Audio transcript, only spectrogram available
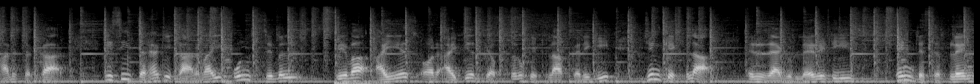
भारत सरकार इसी तरह की कार्रवाई उन सिविल सेवा आईएएस और आईपीएस के अफसरों के खिलाफ करेगी, जिनके खिलाफ इरेगुलरिटीज इनडिसिप्लिन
